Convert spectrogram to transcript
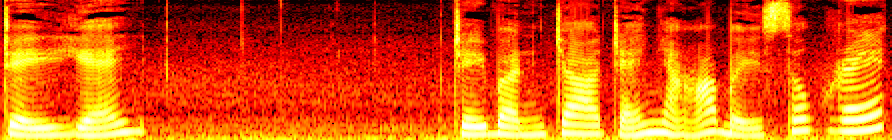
trị ghẻ trị bệnh cho trẻ nhỏ bị sốt rét.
